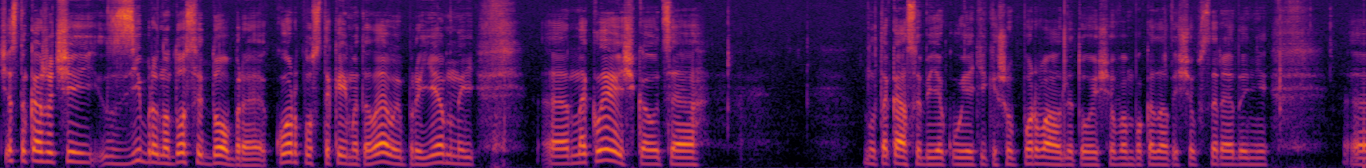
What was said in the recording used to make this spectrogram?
Чесно кажучи, зібрано досить добре. Корпус такий металевий, приємний. Е, наклеєчка оця. Ну, така собі, яку я тільки що порвав для того, щоб вам показати, що всередині. Е,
